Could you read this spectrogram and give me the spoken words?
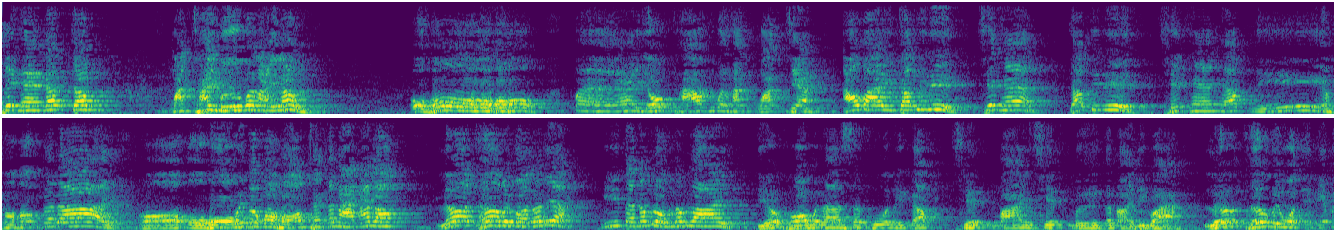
เช็คแฮนครับจำมันใช้มือเมื่อไหร่เล่า โอ้โหแหมยกเท้าขึ้นมาทันควันเชียเอาไปจับที่นี่เช็คแฮนจับที่นี่เช็คแฮนครับนี่หอมก็ได้หอมโอ้โห ไม่ต้องมาหอมใช้ขนาดนั้นหรอกเลอะเทอะไปหมดแล้วเนี่ยมีแต่น้ำลงน้ำลาย เดี๋ยวขอเวลาสักครู่หนึ่งครับ เช็ดไม้เช็ดมือกันหน่อยดีกว่า เลอะเทอะไปหมดเนี่ยเห็นไหม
